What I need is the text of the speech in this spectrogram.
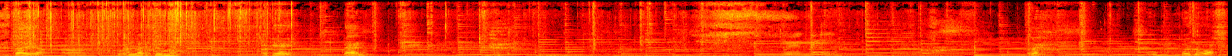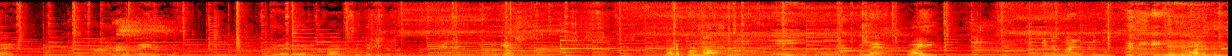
ഇഷ്ടായ കണ്ണടച്ചു ഓക്കെ ഡാൻ ഒമ്പത് വർഷമായി എന്നെ പ്രേമിക്കുന്നത് ഇതുവരെ ഒരു പ്രോമിസ് കിട്ടിയിട്ടുള്ളൂ ഓക്കെ മടുപ്പുണ്ടോ? അല്ലേ? വൈ മടുക്കുന്നു.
